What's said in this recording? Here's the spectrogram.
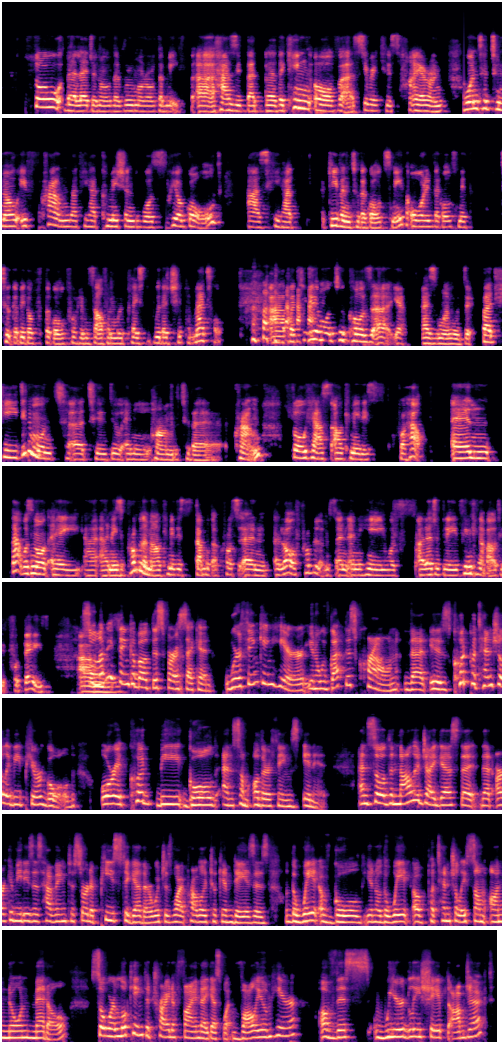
So the legend or the rumor or the myth uh, has it that uh, the king of uh, Syracuse, Hieron, wanted to know if the crown that he had commissioned was pure gold, as he had given to the goldsmith, or if the goldsmith took a bit of the gold for himself and replaced it with a cheaper metal. Uh, but he didn't want to cause, uh, yeah, as one would do. But he didn't want uh, to do any harm to the crown. So he asked Archimedes for help. And that was not a uh, an easy problem. Archimedes stumbled across um, a lot of problems, and, and he was allegedly thinking about it for days. Um, so let me um, think about this for a second. We're thinking here, you know, we've got this crown that is could potentially be pure gold, or it could be gold and some other things in it. And so the knowledge i guess that that archimedes is having to sort of piece together which is why it probably took him days is the weight of gold you know the weight of potentially some unknown metal. So we're looking to try to find i guess what volume here of this weirdly shaped object.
